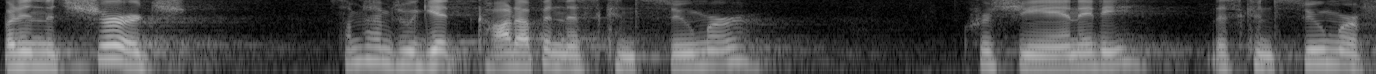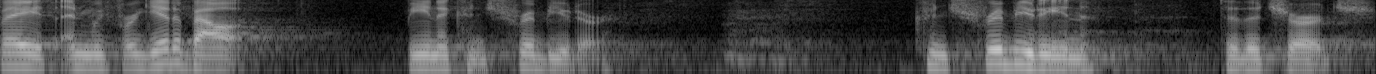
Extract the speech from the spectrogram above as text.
But in the church, sometimes we get caught up in this consumer Christianity, this consumer faith, and we forget about being a contributor, contributing to the church.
